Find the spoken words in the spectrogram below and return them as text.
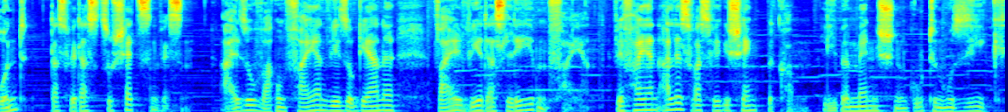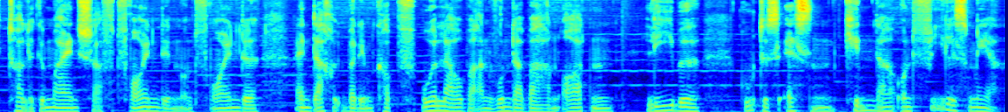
und dass wir das zu schätzen wissen. Also warum feiern wir so gerne? Weil wir das Leben feiern. Wir feiern alles, was wir geschenkt bekommen. Liebe Menschen, gute Musik, tolle Gemeinschaft, Freundinnen und Freunde, ein Dach über dem Kopf, Urlaube an wunderbaren Orten, Liebe, gutes Essen, Kinder und vieles mehr.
